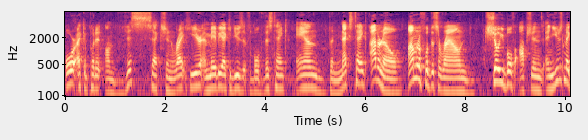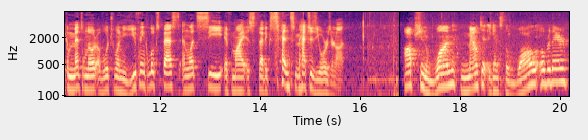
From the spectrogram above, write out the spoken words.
or I could put it on this section right here, and maybe I could use it for both this tank and the next tank. I don't know. I'm gonna flip this around, show you both options, and you just make a mental note of which one you think looks best, and let's see if my aesthetic sense matches yours or not. Option one, mount it against the wall over there.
